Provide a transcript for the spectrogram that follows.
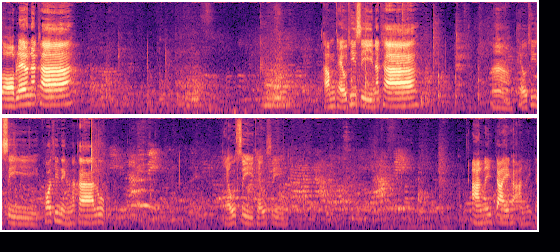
สอบแล้วนะคะ ทำแถวที่ 4 นะคะ อ่า แถวที่ 4 ข้อที่ 1 นะคะ ลูก แถว 4 แถว 4 อ่านในใจค่ะ อ่านในใจ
